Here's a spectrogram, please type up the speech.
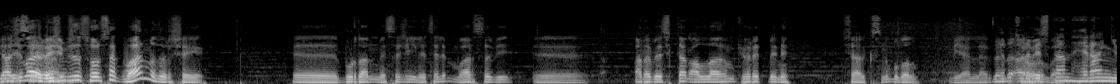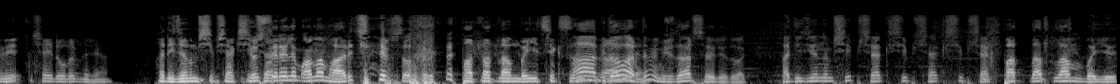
Ya acaba rejimize sorsak var mıdır şey? Ee, buradan mesajı iletelim. Varsa bir e, arabeskten Allah'ım kör et beni şarkısını bulalım bir yerlerde. Ya da arabeskten bari. herhangi bir şey de olabilir ya. Hadi canım şipşak şipşak Gösterelim anam hariç hepsi olur. patlat lambayı çıksın. Ha bir de var ya. değil mi? Müjdar söylüyordu bak. Hadi canım şipşak şipşak şipşak patlat lambayı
